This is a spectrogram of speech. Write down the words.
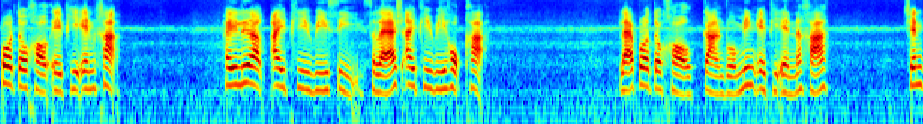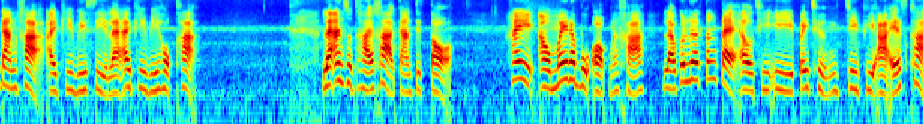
Protocol APN ค่ะ ให้เลือก IPv4/IPv6 ค่ะ และ Protocol การ Roaming APN นะคะ เช่นกันค่ะ IPv4 และ IPv6 ค่ะ และอันสุดท้ายค่ะ การติดต่อ ให้เอาไม่ระบุออกนะคะ แล้วก็เลือกตั้งแต่ LTE ไปถึง GPRS ค่ะ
